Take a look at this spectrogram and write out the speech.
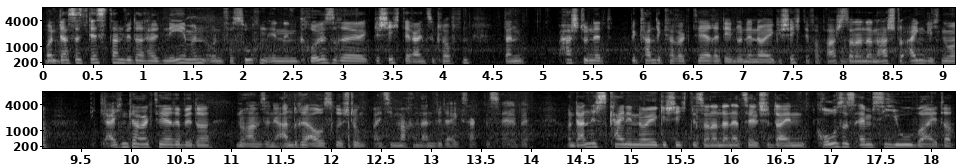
Und dass es das dann wieder halt nehmen und versuchen, in eine größere Geschichte reinzuklopfen, dann hast du nicht bekannte Charaktere, denen du eine neue Geschichte verpasst, sondern dann hast du eigentlich nur die gleichen Charaktere wieder, nur haben sie eine andere Ausrüstung, weil sie machen dann wieder exakt dasselbe. Und dann ist es keine neue Geschichte, sondern dann erzählst du dein großes MCU weiter.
